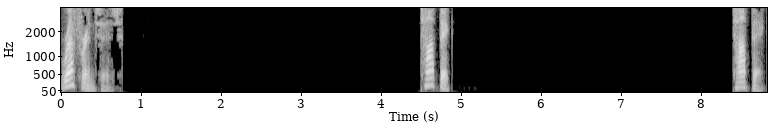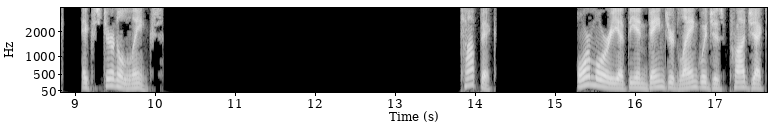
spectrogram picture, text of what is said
References. External links. Ormori at the Endangered Languages Project.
